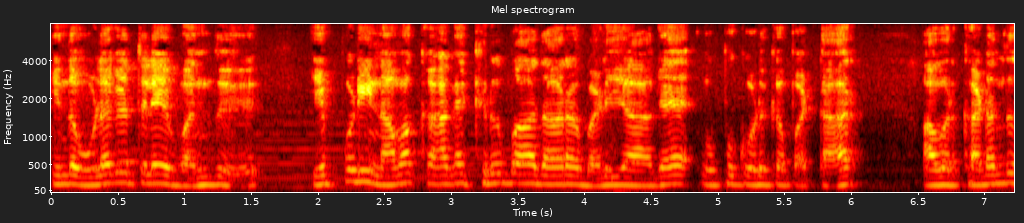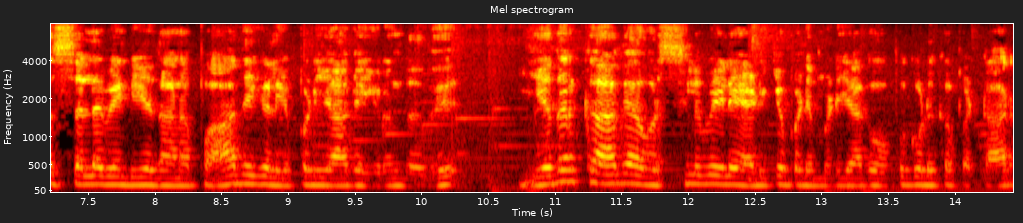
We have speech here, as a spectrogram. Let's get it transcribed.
இந்த உலகத்திலே வந்து எப்படி நமக்காக கிருபாதார பலியாக ஒப்பு கொடுக்கப்பட்டார் அவர் கடந்து செல்ல வேண்டியதான பாதைகள் எப்படியாக இருந்தது எதற்காக அவர் சிலுவையிலே அடிக்கப்படும்படியாக ஒப்பு கொடுக்கப்பட்டார்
